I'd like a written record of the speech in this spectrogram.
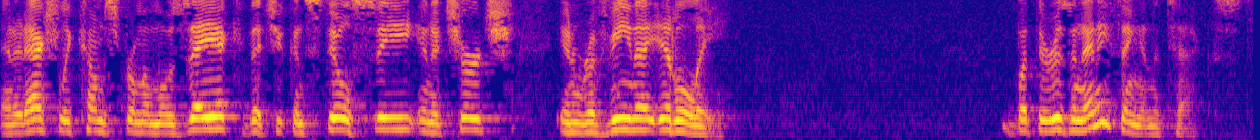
And it actually comes from a mosaic that you can still see in a church in Ravenna, Italy. But there isn't anything in the text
